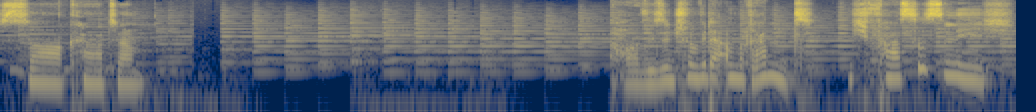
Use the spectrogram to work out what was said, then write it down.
So, Karte. Oh, wir sind schon wieder am Rand. Ich fasse es nicht.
